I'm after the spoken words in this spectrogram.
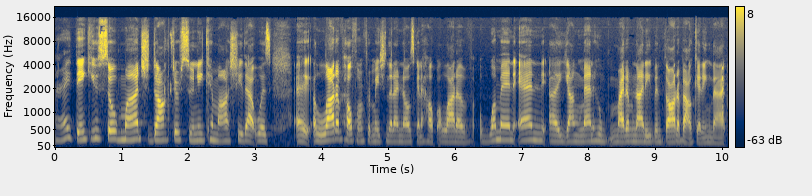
All right, thank you so much, Dr. Suni Kimashi. That was a, a, lot of helpful information that I know is going to help a lot of women and uh, young men who might have not even thought about getting that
